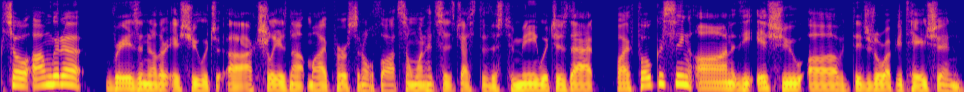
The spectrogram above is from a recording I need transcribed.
So I'm going to raise another issue, which uh, actually is not my personal thought. Someone had suggested this to me, which is that by focusing on the issue of digital reputation,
